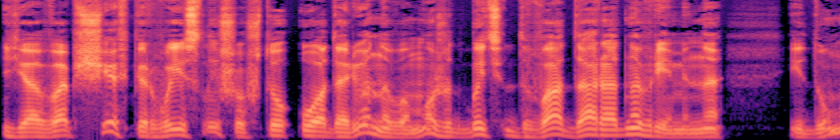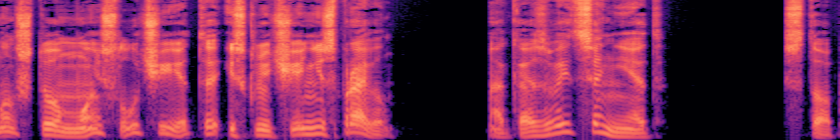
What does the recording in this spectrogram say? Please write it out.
Я вообще впервые слышу, что у одаренного может быть два дара одновременно — и думал, что мой случай — это исключение из правил. Оказывается, нет. Стоп.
